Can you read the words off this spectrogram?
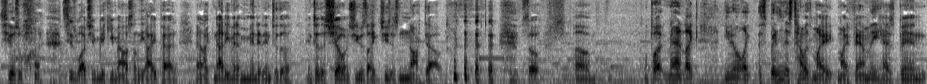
She was she was watching Mickey Mouse on the iPad, and like not even a minute into the into the show, and she was like she just knocked out. so, um, but man, like you know like spending this time with my my family has been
